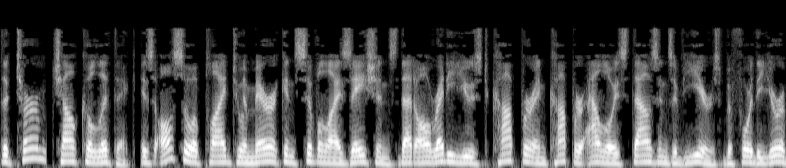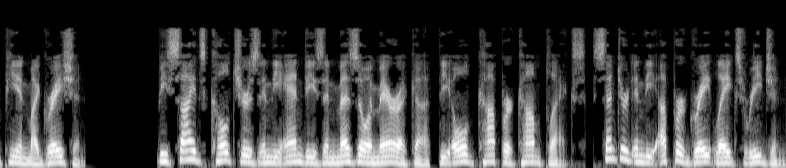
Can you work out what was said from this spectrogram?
The term Chalcolithic is also applied to American civilizations that already used copper and copper alloys thousands of years before the European migration. Besides cultures in the Andes and Mesoamerica, the Old Copper Complex, centered in the Upper Great Lakes region,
